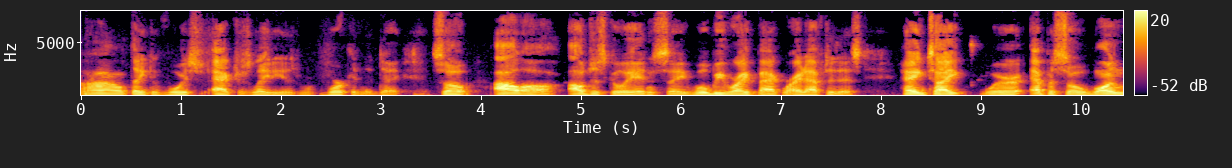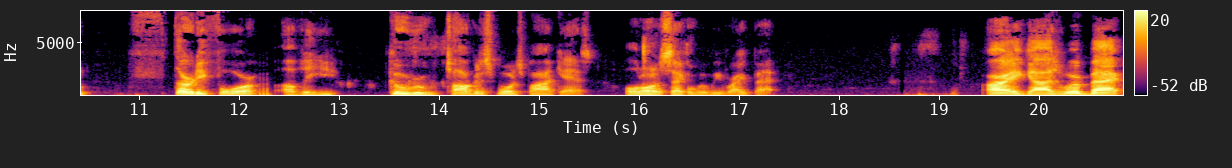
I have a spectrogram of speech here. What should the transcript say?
I don't think the voice actress lady is working today. So I'll uh I'll just go ahead and say we'll be right back right after this. Hang tight. We're episode one thirty four of the Guru Talking Sports Podcast. Hold on a second, we'll be right back. All right, guys, we're back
